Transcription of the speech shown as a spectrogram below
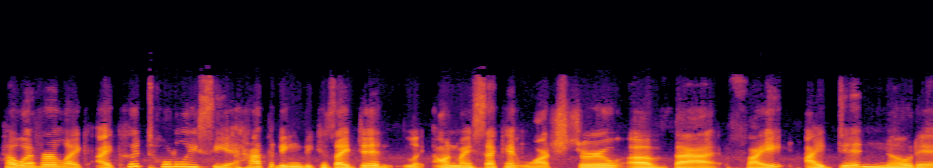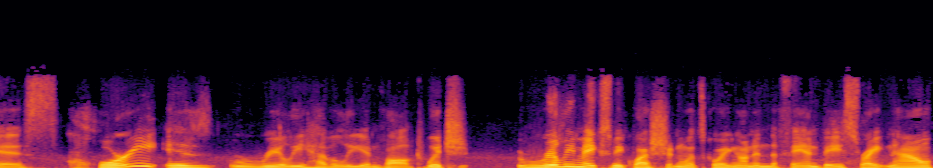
However, like I could totally see it happening because I did like on my second watch through of that fight, I did notice Corey is really heavily involved, which really makes me question what's going on in the fan base right now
